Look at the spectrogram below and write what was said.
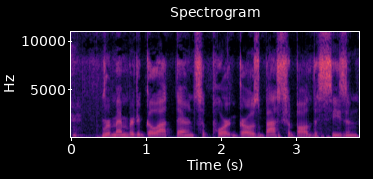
Remember to go out there and support girls basketball this season.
